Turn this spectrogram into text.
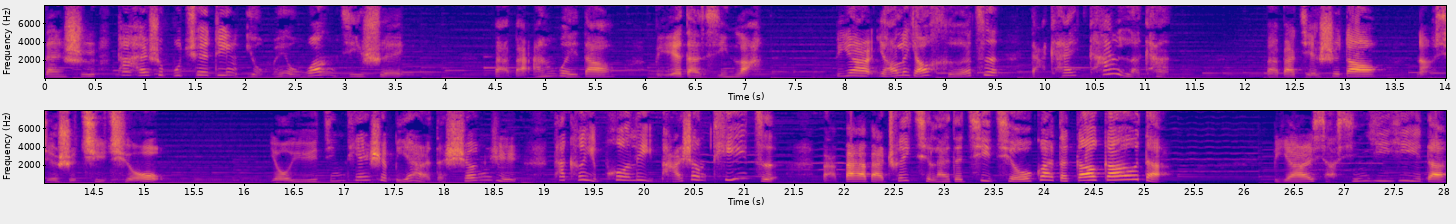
但是他还是不确定有没有忘记谁。爸爸安慰道：“别担心啦。”比尔摇了摇盒子，打开看了看，爸爸解释道：“那些是气球。由于今天是比尔的生日，他可以破例爬上梯子，把爸爸吹起来的气球挂得高高的。比尔小心翼翼地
